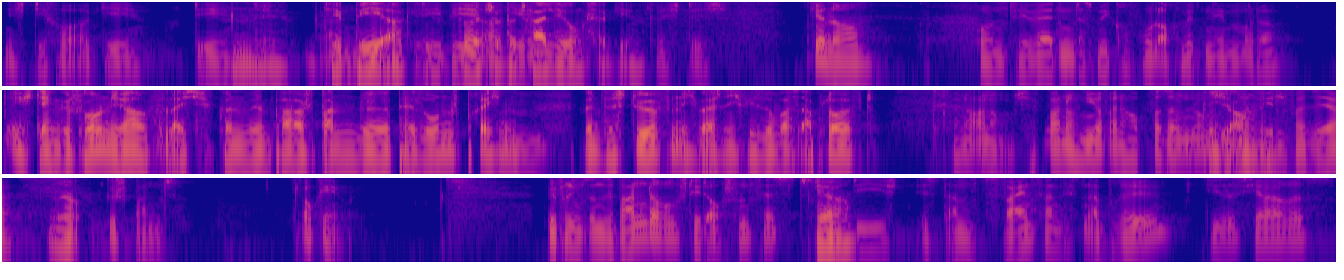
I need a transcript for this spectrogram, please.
nicht DVAG, D, Nee, DB AG, DB Deutsche AG. Beteiligungs AG. richtig. Genau. Und wir werden das Mikrofon auch mitnehmen, oder? Ich denke schon, ja. Vielleicht können wir ein paar spannende Personen sprechen, Mhm. wenn wir es dürfen. Ich weiß nicht, wie sowas abläuft. Keine Ahnung. Ich war noch nie auf einer Hauptversammlung. Ich auch auf jeden. Fall sehr Ja. gespannt. Okay. Übrigens, unsere Wanderung steht auch schon fest. Ja. Die ist am 22. April dieses Jahres.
